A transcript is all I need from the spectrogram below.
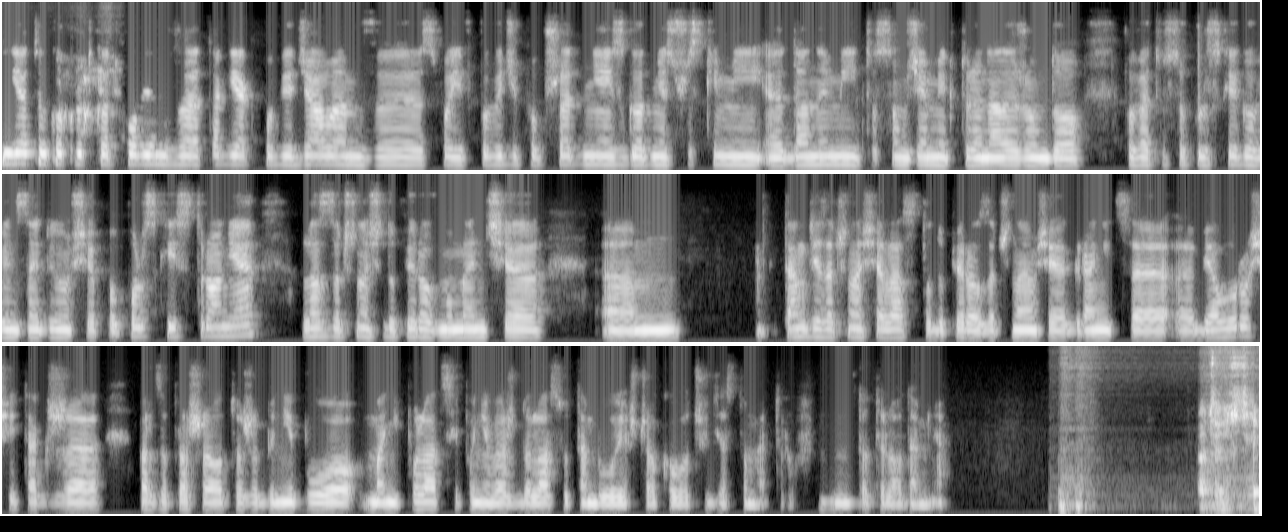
ja, tylko krótko odpowiem, że tak jak powiedziałem w swojej wypowiedzi poprzedniej, zgodnie z wszystkimi e, danymi, to są ziemie, które należą do powiatu sopulskiego, więc znajdują się po polskiej stronie. Las zaczyna się dopiero w momencie um, tam, gdzie zaczyna się las, to dopiero zaczynają się granice e, Białorusi, także bardzo proszę o to, żeby nie było manipulacji, ponieważ do lasu tam było jeszcze około 30 metrów. Mm, to tyle ode mnie. Oczywiście,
